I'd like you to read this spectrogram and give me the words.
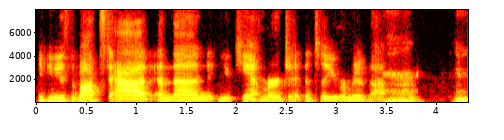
you can use the bots to add, and then you can't merge it until you remove that, Hmm.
